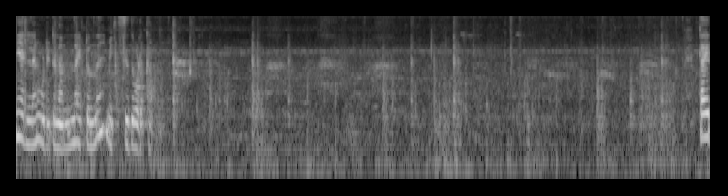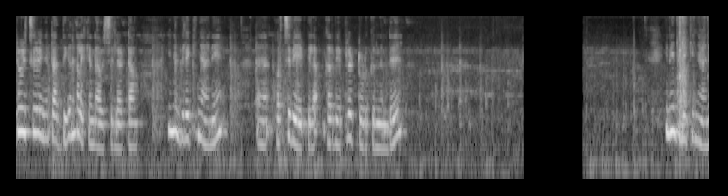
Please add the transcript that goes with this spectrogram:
ഇനി എല്ലാം കൂടിയിട്ട് നന്നായിട്ടൊന്ന് മിക്സ് ചെയ്ത് കൊടുക്കാം. തൈര് ഒഴിച്ച് കഴിഞ്ഞിട്ട് അധികം തിളയ്ക്കേണ്ട ആവശ്യമില്ല കേട്ടോ. ഇനി ഇതിലേക്ക് ഞാൻ കുറച്ച് വേപ്പില കറിവേപ്പില ഇട്ട് കൊടുക്കുന്നുണ്ട്. ഇനി ഇതിലേക്ക് ഞാൻ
